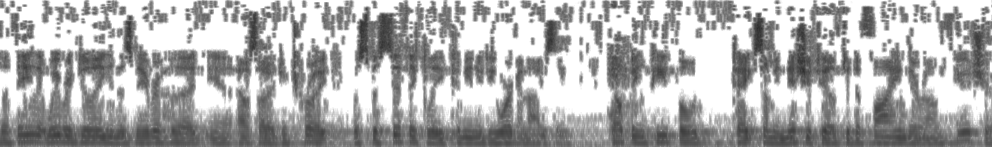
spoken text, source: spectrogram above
the thing that we were doing in this neighborhood in, outside of Detroit was specifically community organizing, helping people take some initiative to define their own future.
